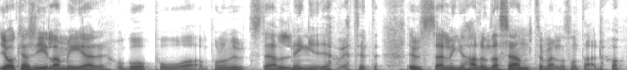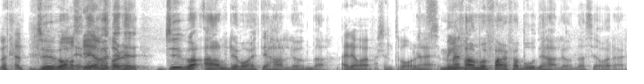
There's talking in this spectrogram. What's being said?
Jag kanske gillar mer att gå på, på någon utställning i, jag vet inte, utställning i Hallunda centrum eller något sånt där då. Men, Du har, nej, du har aldrig varit i Hallunda. Nej det har jag faktiskt inte varit. Nej, min men, farmor och farfar bodde i Hallunda, så jag var där.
